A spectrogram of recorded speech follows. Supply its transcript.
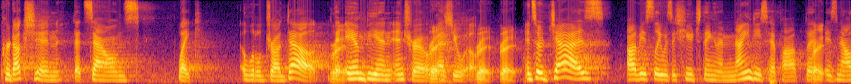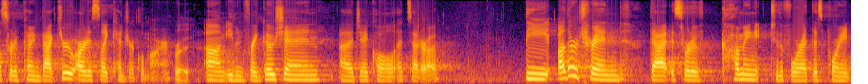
production that sounds like a little drugged out, Right. the ambient intro, Right. as you will. Right, right. And so jazz obviously was a huge thing in the 90s hip hop, but Right. is now sort of coming back through artists like Kendrick Lamar, Right. um, even Frank Ocean, uh, J. Cole, et cetera. The other trend that is sort of coming to the fore at this point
